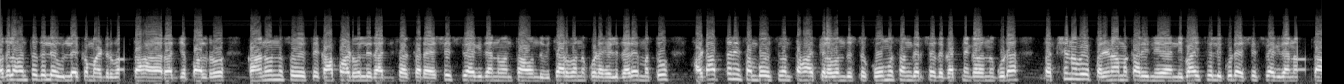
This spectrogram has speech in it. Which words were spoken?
ಮೊದಲ ಹಂತದಲ್ಲೇ ಉಲ್ಲೇಖ ಮಾಡಿರುವಂತಹ ರಾಜ್ಯಪಾಲರು ಕಾನೂನು ಸುವ್ಯವಸ್ಥೆ ಕಾಪಾಡುವಲ್ಲಿ ರಾಜ್ಯ ಸರ್ಕಾರ ಯಶಸ್ವಿಯಾಗಿದೆ ಅನ್ನುವಂತಹ ಒಂದು ವಿಚಾರವನ್ನು ಕೂಡ ಹೇಳಿದ್ದಾರೆ. ಮತ್ತು ಹಠಾತ್ತನೆ ಸಂಭವಿಸುವಂತಹ ಕೆಲವೊಂದಷ್ಟು ಕೋಮು ಸಂಘರ್ಷದ ಘಟನೆಗಳನ್ನು ಕೂಡ ತಕ್ಷಣವೇ ಪರಿಣಾಮಕಾರಿ ನಿಭಾಯಿಸುವಲ್ಲಿ ಕೂಡ ಯಶಸ್ವಿಯಾಗಿದೆ ಅನ್ನುವಂತಹ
